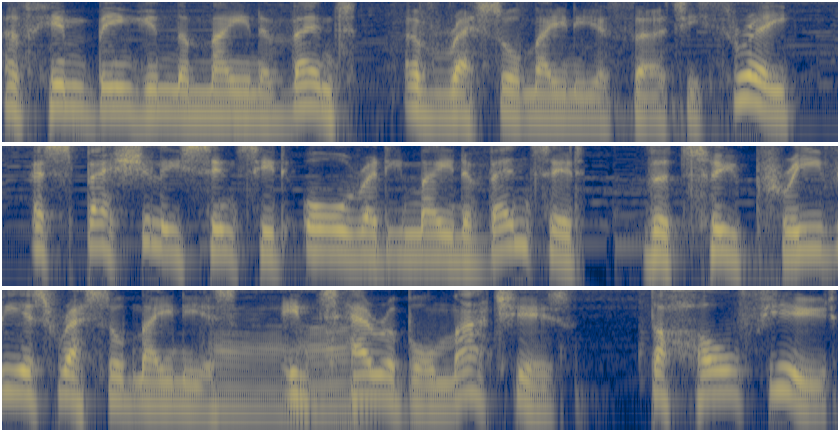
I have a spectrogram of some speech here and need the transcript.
of him being in the main event of WrestleMania 33, especially since he'd already main evented the two previous WrestleManias in uh-huh. terrible matches. The whole feud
